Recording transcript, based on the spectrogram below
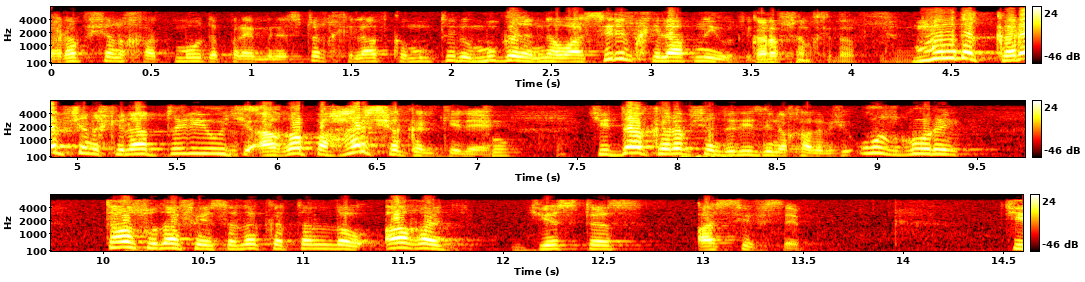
کرپشن ختمو د پرایم منسټر خلاف که مونږ تلو مونږ د نواز شریف خلاف نه یو تللی کرپشن خلاف مونږ د کرپشن خلاف تللی یو چې هغه په هر شکل کې دی چې دا کرپشن د دې ځینې ختم شي اوس ګورئ تاسو دا فیصله کتل او هغه جسټس اصف صاحب چې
